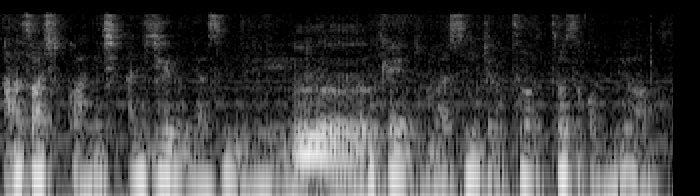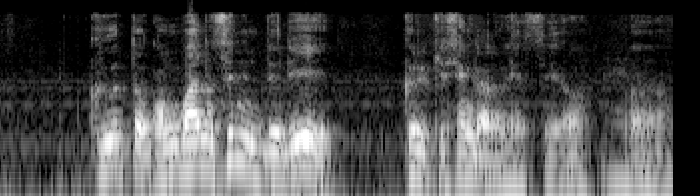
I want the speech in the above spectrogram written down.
알아서 하실 거 아니시, 아니시겠느냐 스님들이 음. 그렇게 좀 말씀 제가 들어, 들었었거든요. 그것도 공부하는 스님들이 그렇게 생각을 했어요. 네. 어.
